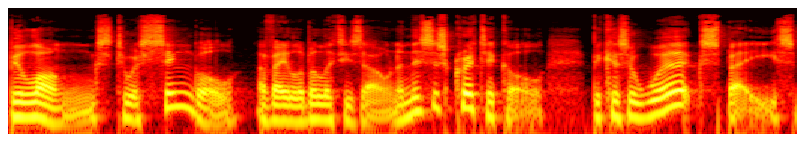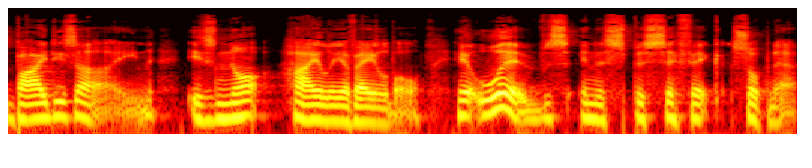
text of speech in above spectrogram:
belongs to a single availability zone. And this is critical because a workspace by design is not highly available. It lives in a specific subnet,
